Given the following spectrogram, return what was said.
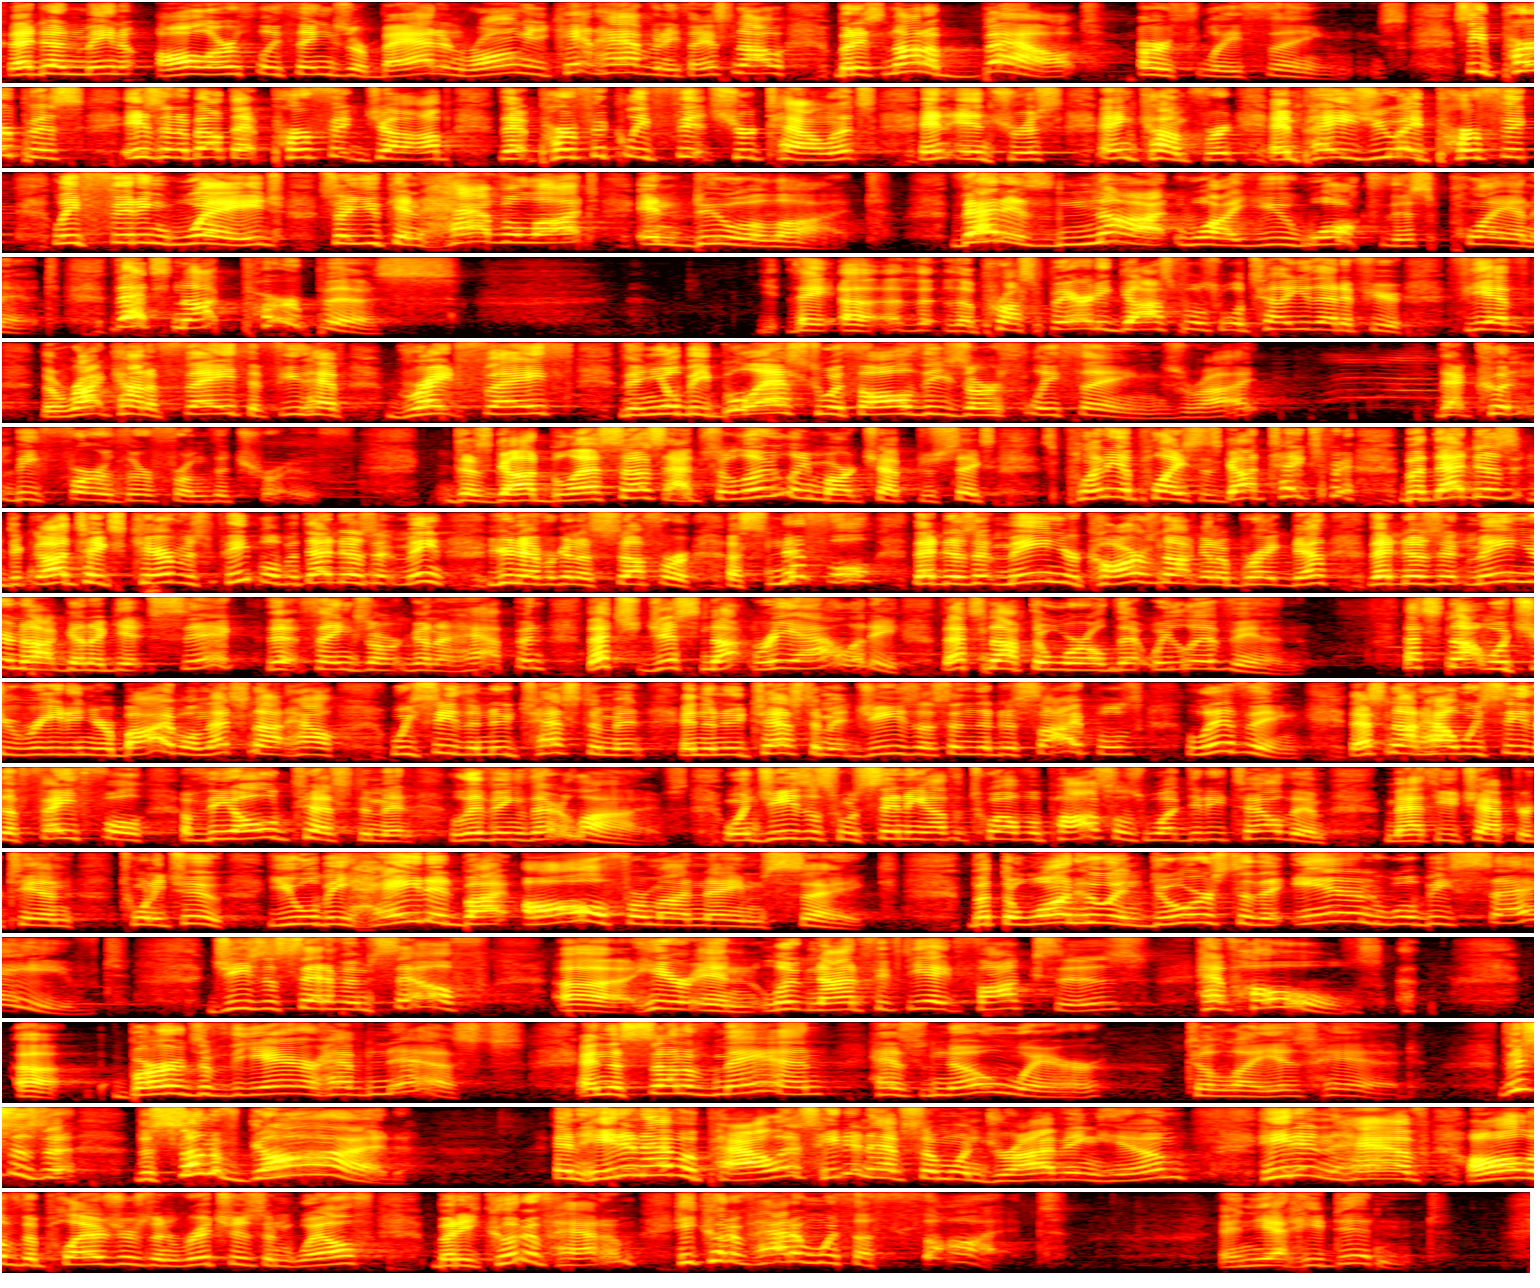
That doesn't mean all earthly things are bad and wrong and you can't have anything. It's not, but it's not about earthly things. See, purpose isn't about that perfect job that perfectly fits your talents and interests and comfort and pays you a perfectly fitting wage so you can have a lot and do a lot. That is not why you walk this planet. That's not purpose. They, uh, the, the, prosperity gospels will tell you that if, you if you have the right kind of faith, if you have great faith, then you'll be blessed with all these earthly things, right? That couldn't be further from the truth. Does God bless us? Absolutely, Mark chapter 6. There's plenty of places. God takes but that does God takes care of his people, but that doesn't mean you're never going to suffer a sniffle. That doesn't mean your car's not going to break down. That doesn't mean you're not going to get sick, that things aren't going to happen. That's just not reality. That's not the world that we live in. That's not what you read in your Bible, and that's not how we see the New Testament, in the New Testament, Jesus and the disciples living. That's not how we see the faithful of the Old Testament living their lives. When Jesus was sending out the 12 apostles, what did he tell them? Matthew chapter 10, 22. You will be hated by all for my name's sake, but the one who endures to the end will be saved. Jesus said of himself uh, here in Luke 9 58, foxes have holes. Uh, birds of the air have nests. And the Son of Man has nowhere to lay his head. This is the, the Son of God. And he didn't have a palace. He didn't have someone driving him. He didn't have all of the pleasures and riches and wealth, but he could have had them. He could have had them with a thought, and yet he didn't.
